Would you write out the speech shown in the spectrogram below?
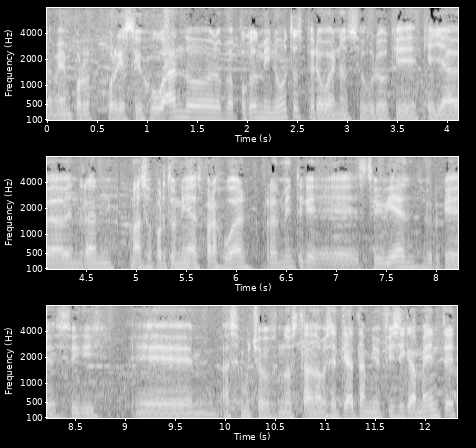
también por, porque estoy jugando a pocos minutos, pero bueno, seguro que, que ya vendrán más oportunidades para jugar. Realmente que eh, estoy bien, yo creo que estoy... eh, hace mucho no, estaba, no me sentía tan bien físicamente,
